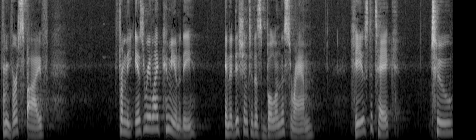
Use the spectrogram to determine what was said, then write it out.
from verse 5 from the Israelite community, in addition to this bull and this ram, he is to take two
